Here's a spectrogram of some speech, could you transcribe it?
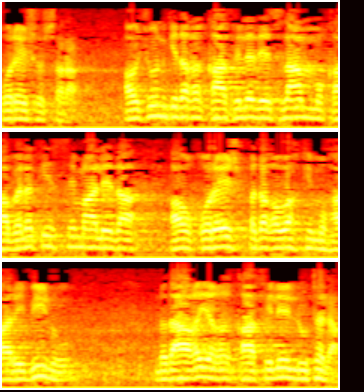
قریش سره او چون کې دغه قافله د اسلام مقابله کې استعمال ده او قریش په دغه وخت کې محاربینو نو دا هغه قافله لوټله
